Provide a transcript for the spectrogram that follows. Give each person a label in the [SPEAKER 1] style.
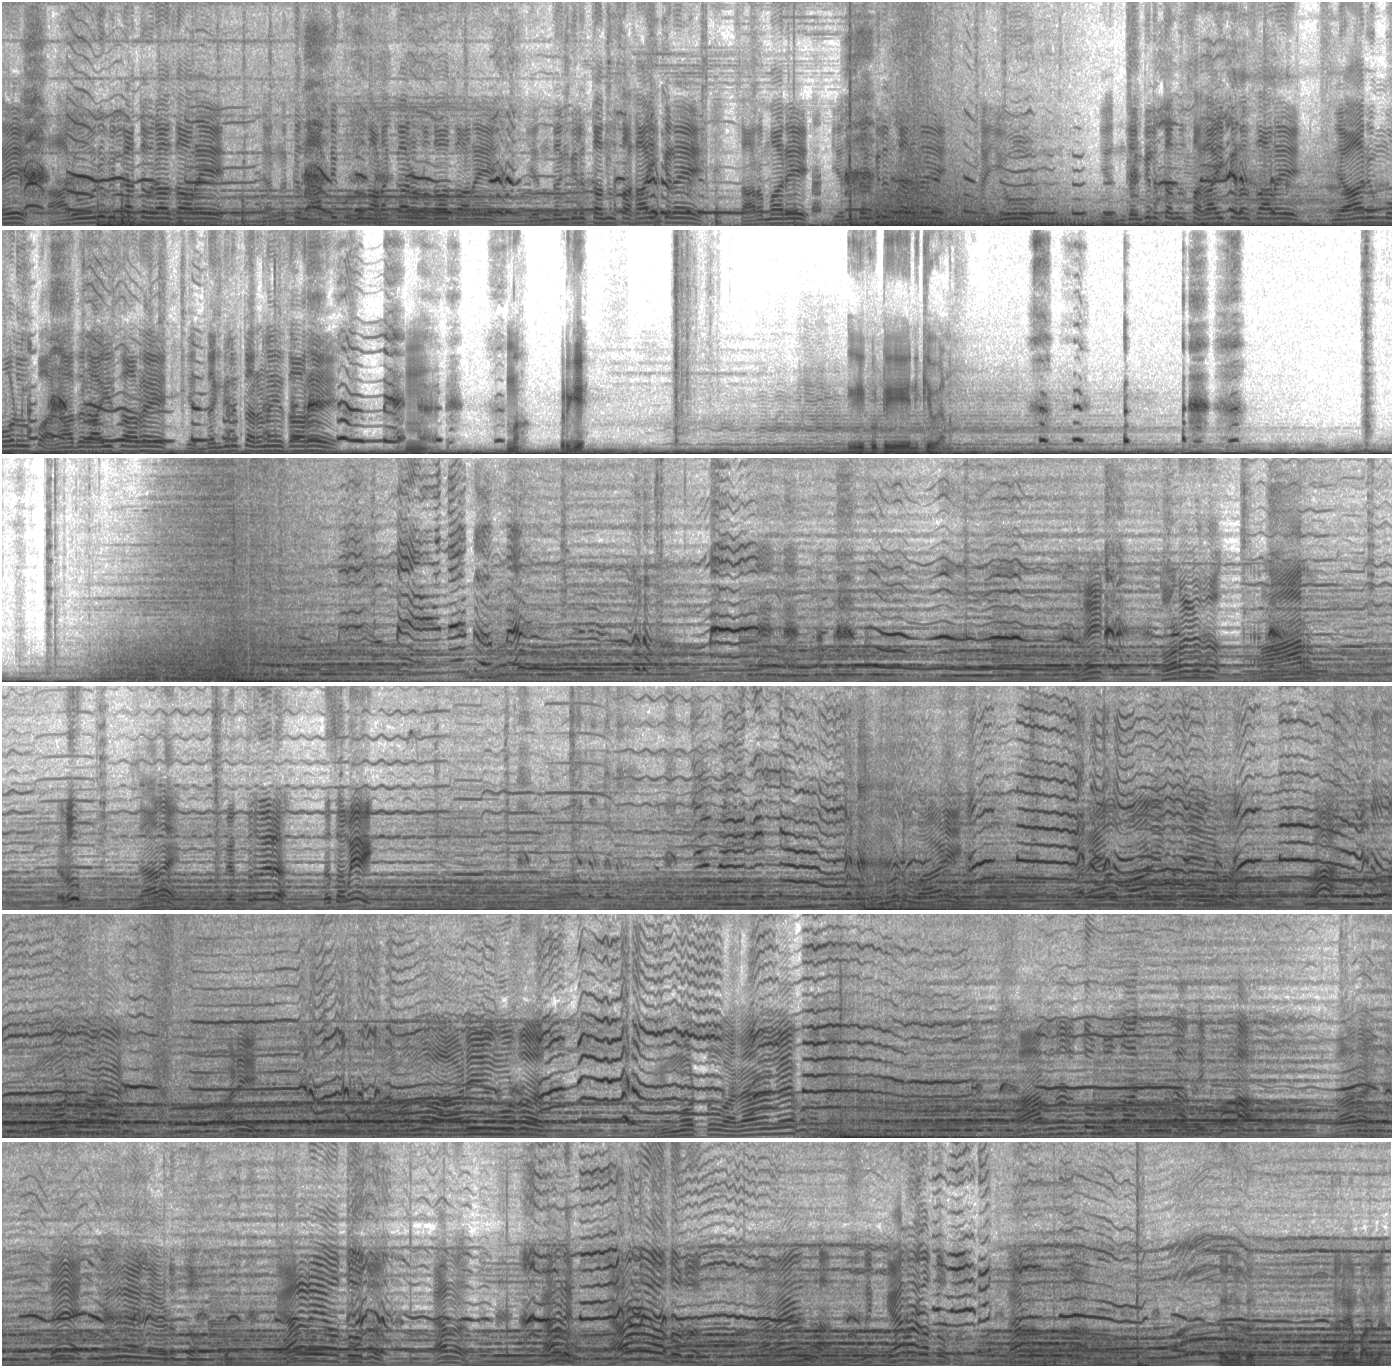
[SPEAKER 1] സാറേ ആരോരുമില്ലാത്തവരാ സാറേ. ഞങ്ങൾക്ക് നാട്ടിൽ കൊണ്ട് നടക്കാനുള്ളതാ സാറേ. എന്തെങ്കിലും തന്ന് സഹായിക്കണേ. സാറന്മാരെ എന്തെങ്കിലും തരണേ. അയ്യോ എന്തെങ്കിലും തന്ന് സഹായിക്കണം സാറേ. ഞാനും മോളും അനാഥരായി സാറേ. എന്തെങ്കിലും തരണേ സാറേ.
[SPEAKER 2] ഈ കുട്ടിയെ എനിക്ക് വേണം.
[SPEAKER 1] തുടരരുത്. മാറും.
[SPEAKER 2] എടോ.
[SPEAKER 1] സാറേ.
[SPEAKER 2] എത്ര നേരാ? സമയായി.
[SPEAKER 1] ഇങ്ങോട്ട് വാടി. അറിയാതെ വാടി കൊച്ചേ ഇങ്ങോട്ട് വാ. ഇങ്ങോട്ട് വാടി. വാടി ഇങ്ങോട്ട്. ഇങ്ങോട്ട് വരാനല്ലേ പറഞ്ഞേ. സാറിന്റെ അടുത്തോണ്ട് നിപ്പാ സാറേ അകത്തോട്ട്. കരയണ്ട നീ കേറകത്തോട്ട്
[SPEAKER 2] നോക്ക് കരയാൻ പാടില്ല.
